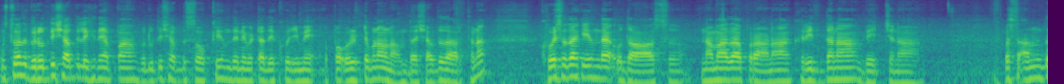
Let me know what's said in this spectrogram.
ਉਸ ਤੋਂ ਬਾਅਦ ਵਿਰੋਧੀ ਸ਼ਬਦ ਲਿਖਦੇ ਹਾਂ ਆਪਾਂ। ਵਿਰੋਧੀ ਸ਼ਬਦ ਸੌਖੇ ਹੁੰਦੇ ਨੇ ਬੇਟਾ। ਦੇਖੋ ਜਿਵੇਂ ਆਪਾਂ ਉਲਟ ਬਣਾਉਣਾ ਹੁੰਦਾ ਸ਼ਬਦ ਦਾ ਅਰਥ ਨਾ। ਖੁਸ਼ ਦਾ ਕੀ ਹੁੰਦਾ? ਉਦਾਸ। ਨਵਾਂ ਦਾ ਪੁਰਾਣਾ। ਖਰੀਦਣਾ ਵੇਚਣਾ। ਪਸੰਦ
